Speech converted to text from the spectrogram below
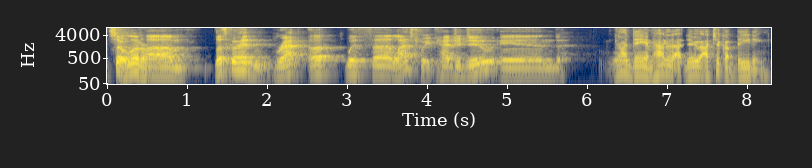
So literally. Um, let's go ahead and wrap up with uh, last week. How'd you do? And God damn, how did I do? I took a beating.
